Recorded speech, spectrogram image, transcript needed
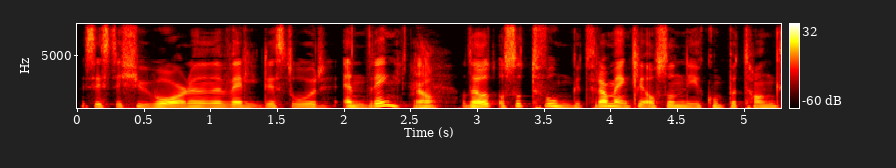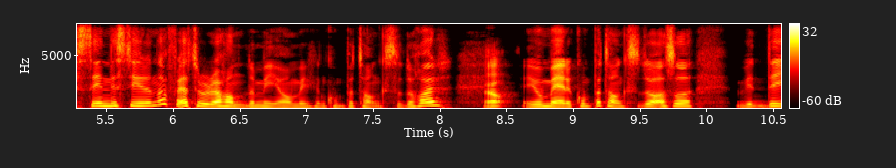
de siste 20 årene under veldig stor endring. Ja. Og det har også tvunget fram egentlig også ny kompetanse inn i styrene, for jeg tror det handler mye om hvilken kompetanse du har. Ja. Jo mer kompetanse du har Altså, det,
